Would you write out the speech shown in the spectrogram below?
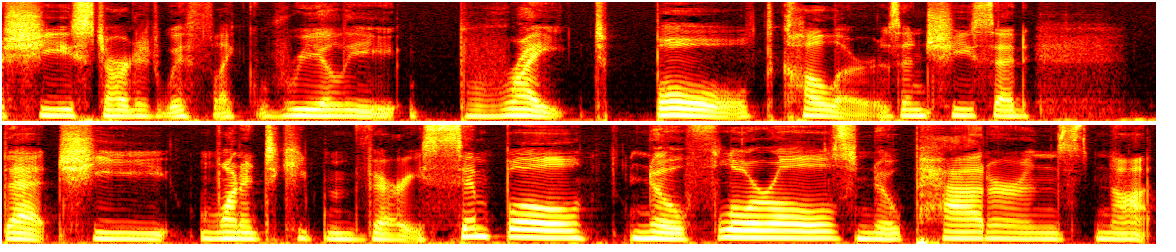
she started with like really bright, bold colors and she said that she wanted to keep them very simple no florals, no patterns, not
